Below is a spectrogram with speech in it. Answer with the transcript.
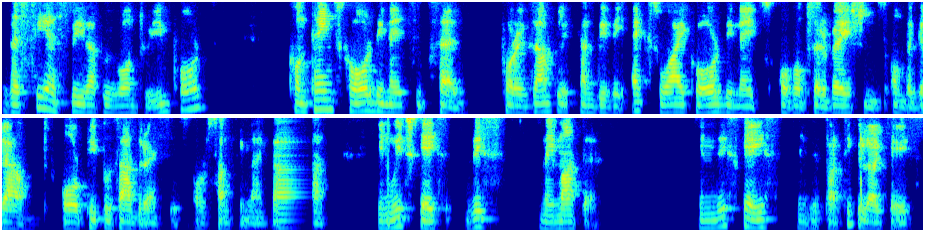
the CSV that we want to import contains coordinates itself. For example, it can be the XY coordinates of observations on the ground or people's addresses or something like that, in which case this may matter. In this case, in the particular case,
